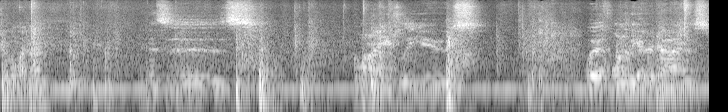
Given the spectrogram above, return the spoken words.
And this is the one I usually use with one of the other guys.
